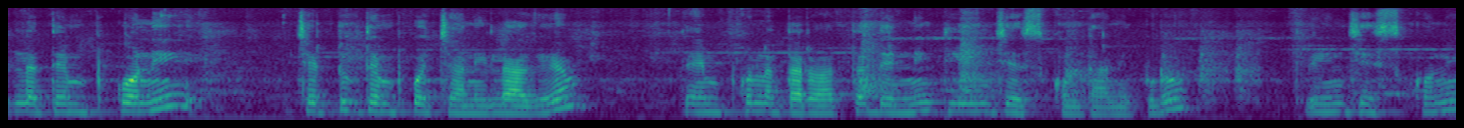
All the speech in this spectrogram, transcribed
ఇలా తెంపుకొని చెట్టుకు తెంపుకొచ్చాను ఇలాగే. తెంపుకున్న తర్వాత దీన్ని క్లీన్ చేసుకుంటాను ఇప్పుడు. క్లీన్ చేసుకొని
